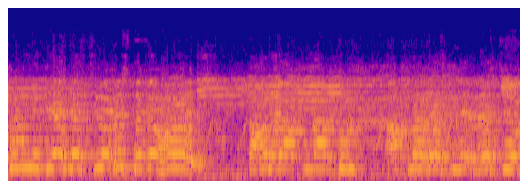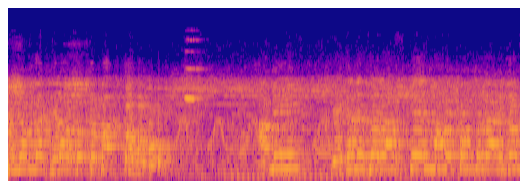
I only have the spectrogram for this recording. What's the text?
দুর্নীতি এই রেজিস্ট্রি অফিস থেকে হয়, তাহলে আপনার আপনার রেস্ট্রি অফিস আমরা ঘেরাও করতে বাধ্য হব। আমি এখানে যারা আজকে এই মানববন্ধনের আয়োজন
